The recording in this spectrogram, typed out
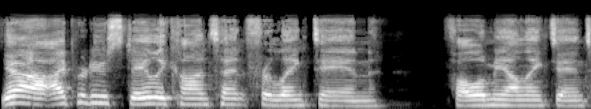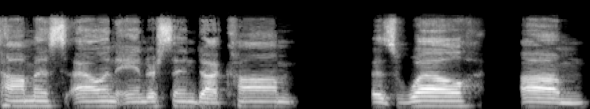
Yeah, I produce daily content for LinkedIn. Follow me on LinkedIn, thomasallenanderson.com as well. Um,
